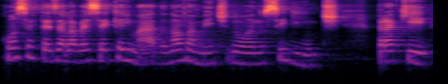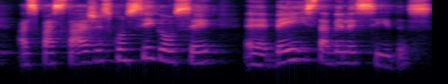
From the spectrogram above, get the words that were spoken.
com certeza ela vai ser queimada novamente no ano seguinte, para que as pastagens consigam ser é, bem estabelecidas.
